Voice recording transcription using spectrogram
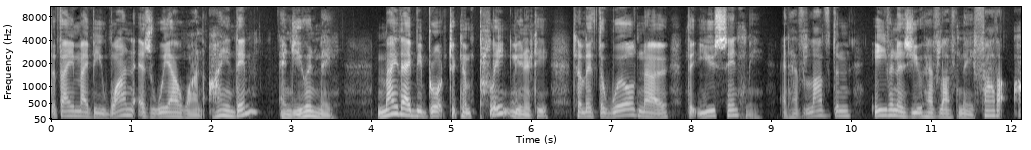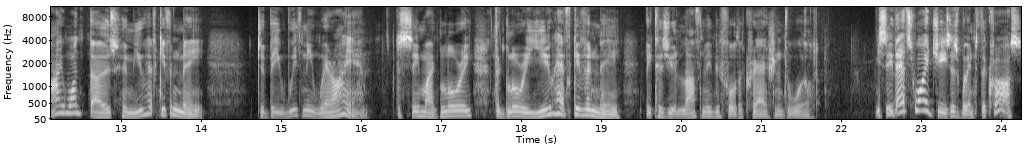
that they may be one as we are one, I in them and you and me. May they be brought to complete unity to let the world know that you sent me and have loved them even as you have loved me. Father, I want those whom you have given me to be with me where I am, to see my glory, the glory you have given me because you loved me before the creation of the world. You see, that's why Jesus went to the cross,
